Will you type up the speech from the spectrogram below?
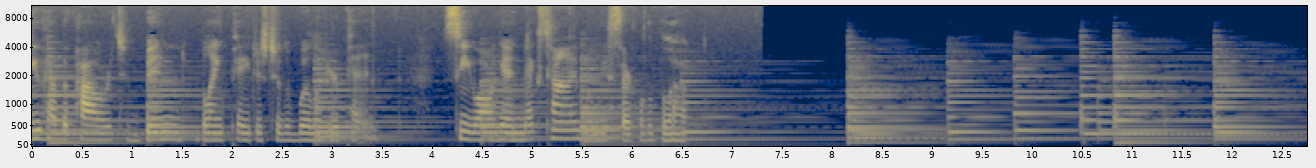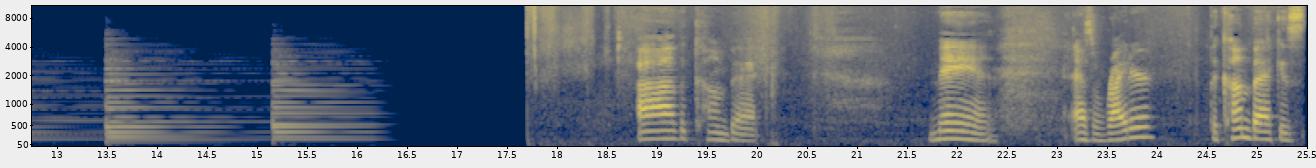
you have the power to bend blank pages to the will of your pen. See you all again next time when we circle the block. Ah, the comeback. Man, as a writer, the comeback is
